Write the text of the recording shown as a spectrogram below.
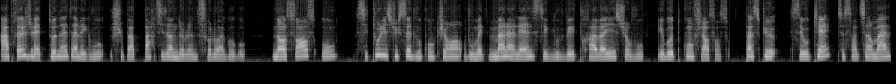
Après, je vais être honnête avec vous, je suis pas partisane de l'unfollow à gogo. Dans le sens où si tous les succès de vos concurrents vous mettent mal à l'aise, c'est que vous devez travailler sur vous et votre confiance en soi. Parce que c'est OK de se sentir mal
